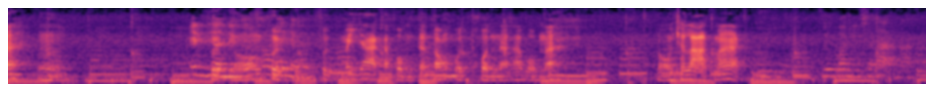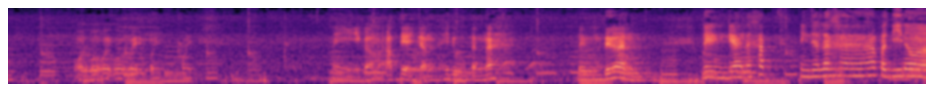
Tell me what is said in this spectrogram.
นะอืม เป็นเดืฝึอนกหนึ่งน้ก็องเข้าฝึกได้เลยฝึกไม่ยากครับผมแต่ต้องอดทนนะครับผมนะ น้องฉลาดมากลู ดูวันนี้ฉลาดมาก โอ้ยโอ้ยโอ้ยโอ้ยโอ้ยอยนี่ก็มาอัปเดตกันให้ดูกันนะหนึ่งเดือนหนึ่งเดือนแล้วครับหนึ่งเดือนแล้วครับสวัสดีหน่อ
